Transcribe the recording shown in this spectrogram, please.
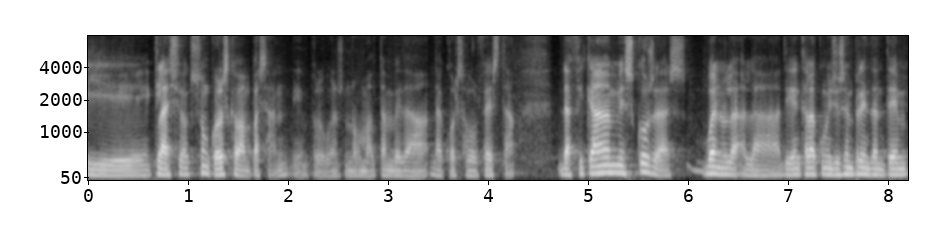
i clar, això són coses que van passant, diguem, però bueno, és normal també de, de qualsevol festa. De ficar més coses, bueno, la, la, diguem que la comissió sempre intentem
